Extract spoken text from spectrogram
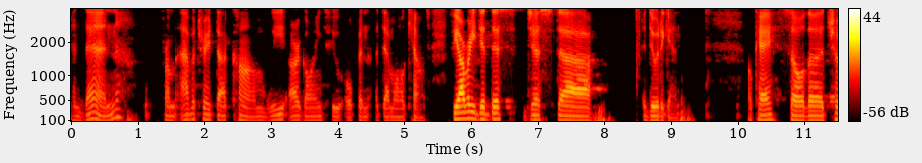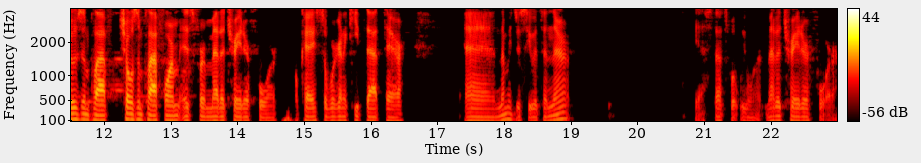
And then from avatrade.com, we are going to open a demo account. If you already did this, just uh, do it again. Okay, so the chosen plat chosen platform is for MetaTrader 4. Okay, so we're going to keep that there. And let me just see what's in there. Yes, that's what we want. MetaTrader 4.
